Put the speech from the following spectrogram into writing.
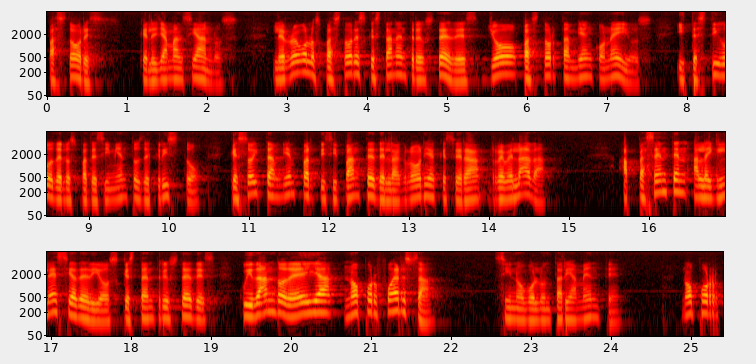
pastores, que le llaman ancianos. Le ruego a los pastores que están entre ustedes, yo pastor también con ellos y testigo de los padecimientos de Cristo, que soy también participante de la gloria que será revelada. Apacenten a la iglesia de Dios que está entre ustedes, cuidando de ella no por fuerza, sino voluntariamente, no por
